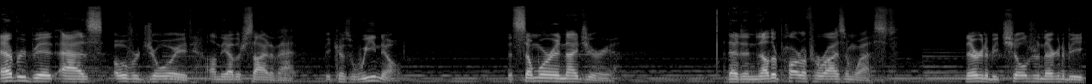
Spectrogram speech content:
every bit as overjoyed on the other side of that because we know that somewhere in Nigeria, that in another part of Horizon West, there are going to be children, there are going to be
